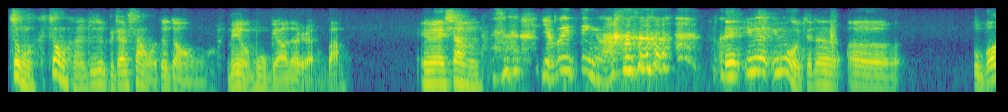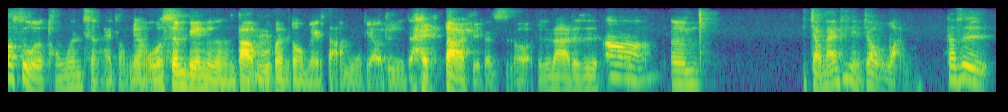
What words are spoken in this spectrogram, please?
这种这种可能就是比较像我这种没有目标的人吧，因为像 也不一定啦。哎，因为因为我觉得呃，我不知道是我的同温层还是怎么样，我身边的人大部分都没啥目标，就是在 大学的时候，就是大家就是哦嗯。讲难听点叫玩，但是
